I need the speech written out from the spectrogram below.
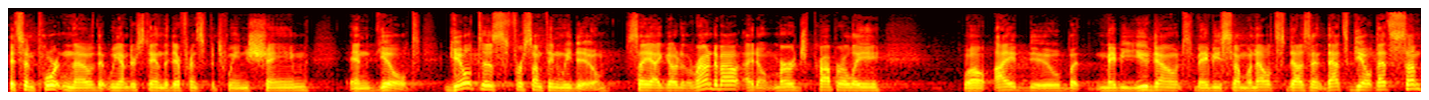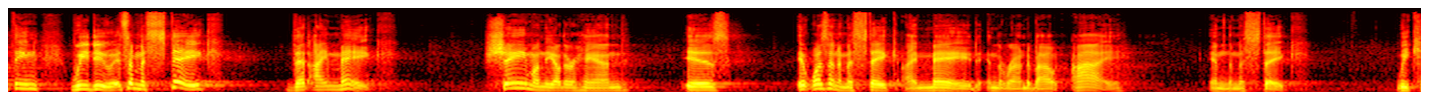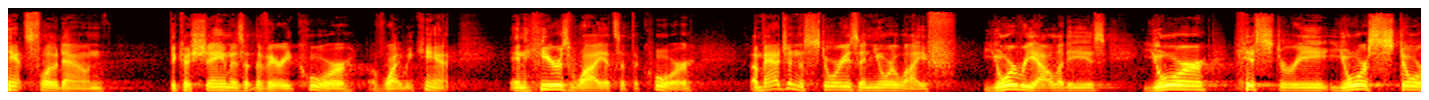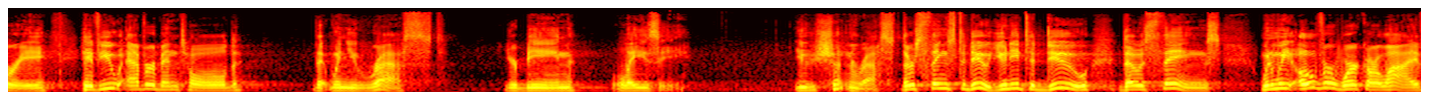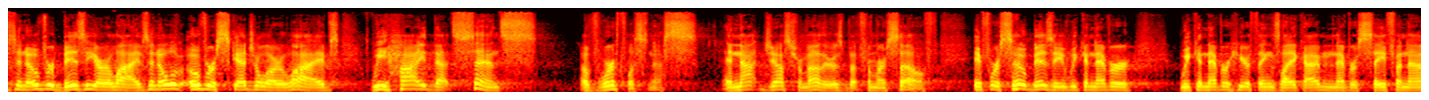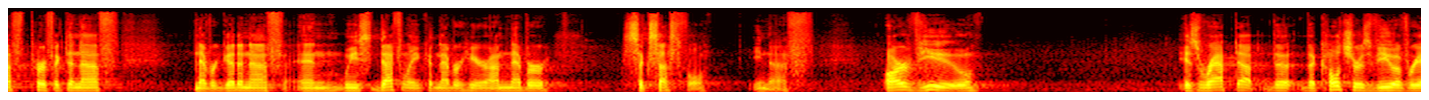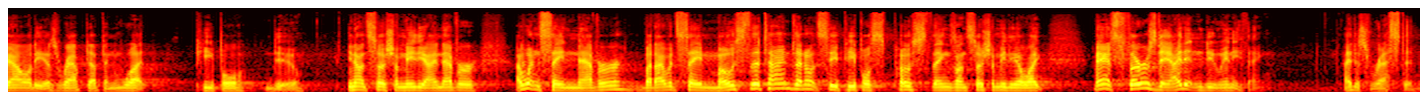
It's important, though, that we understand the difference between shame and guilt. Guilt is for something we do. Say, I go to the roundabout, I don't merge properly. Well, I do, but maybe you don't, maybe someone else doesn't. That's guilt. That's something we do. It's a mistake that I make. Shame, on the other hand, is it wasn't a mistake I made in the roundabout. I am the mistake. We can't slow down because shame is at the very core of why we can't. And here's why it's at the core. Imagine the stories in your life, your realities, your history, your story. Have you ever been told that when you rest, you're being lazy? You shouldn't rest. There's things to do. You need to do those things. When we overwork our lives and overbusy our lives and overschedule our lives, we hide that sense of worthlessness. And not just from others, but from ourselves. If we're so busy, we can never we can never hear things like I'm never safe enough, perfect enough, never good enough, and we definitely could never hear I'm never successful enough. Our view is wrapped up, the, the culture's view of reality is wrapped up in what people do. You know, on social media, I never, I wouldn't say never, but I would say most of the times I don't see people post things on social media like, man, it's Thursday, I didn't do anything. I just rested.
